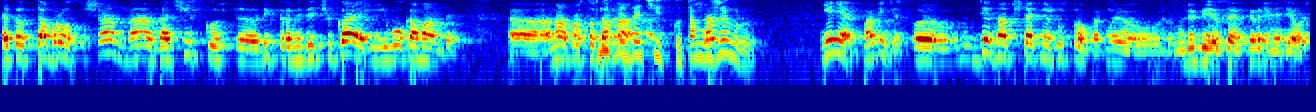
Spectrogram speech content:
это добро США на зачистку э, Виктора Медведчука и его команды. Э, она просто В смысле дана. зачистку? Там США... уже... Не-не, смотрите, здесь надо читать между строк, как мы любили в советское время делать.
